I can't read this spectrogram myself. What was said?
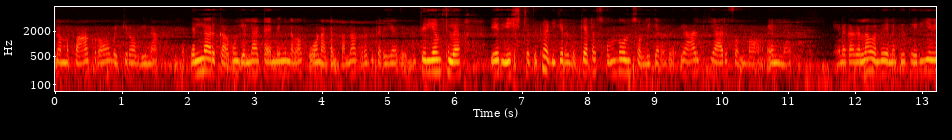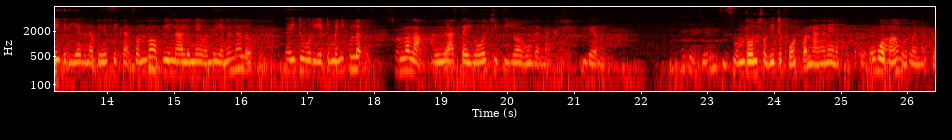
நம்ம பார்க்குறோம் வைக்கிறோம் அப்படின்னா எல்லாருக்காகவும் எல்லா டைமிங்கும் நம்ம ஃபோன் அட்டன் பண்ணறது கிடையாது. இது தெரியாமல் சில பேர் இஷ்டத்துக்கு அடிக்கிறது கேட்டால் சொந்தம்னு சொல்லிக்கிறது. யாருக்கு யார் சொந்தம்? என்ன? எனக்கு அதெல்லாம் வந்து எனக்கு தெரியவே தெரியாது. நான் பேசிக்காக சொந்தம் அப்படின்னாலுமே வந்து என்னன்னாலும் நைட்டு ஒரு எட்டு மணிக்குள்ளே சொல்லலாம். அது அத்தையோ சித்தியோ அவங்கன்னா. இந்த இது ஜென்ஸு சொந்தம்னு சொல்லிட்டு ஃபோன் பண்ணாங்கன்னு எனக்கு கோபமாக வரும் எனக்கு.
